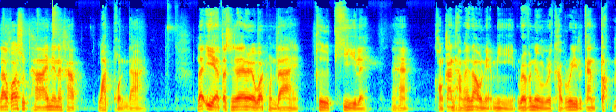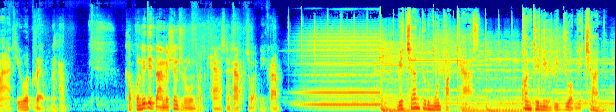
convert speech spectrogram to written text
แล้วก็สุดท้ายเนี่ยนะครับ วัดผลได้ ละเอียดตัดสินใจเร็ววัดผลได้คือคีย์เลยนะฮะ ของการทำให้เราเนี่ยมี revenue recovery หรือการกลับมาที่รวดเร็วนะครับ ขอบคุณที่ติดตาม Mission to the Moon Podcast นะครับ สวัสดีครับ Mission to the Moon Podcast Continue with your mission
